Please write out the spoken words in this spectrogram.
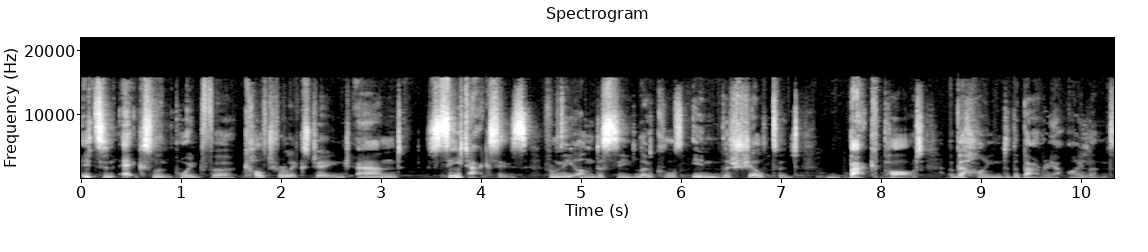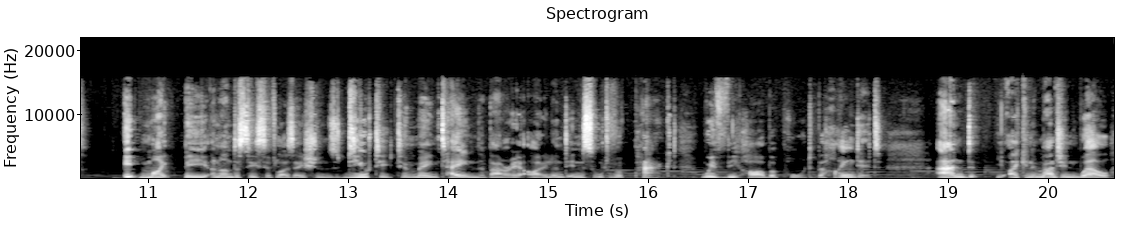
it's an excellent point for cultural exchange and sea taxes from the undersea locals in the sheltered back part behind the barrier island. It might be an undersea civilization's duty to maintain the barrier island in sort of a pact with the harbour port behind it. And I can imagine well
